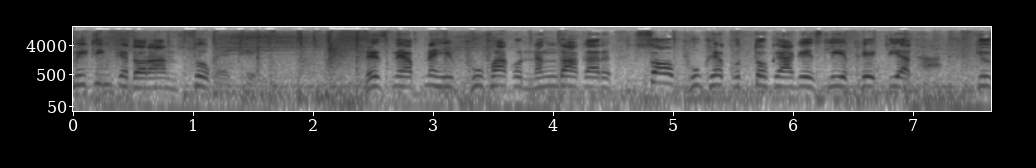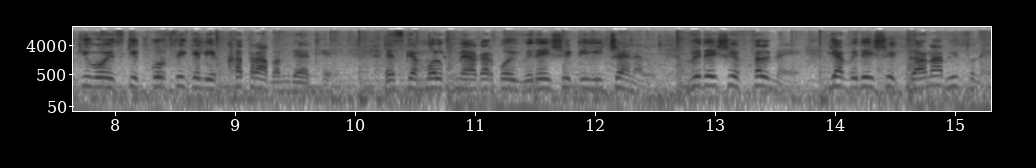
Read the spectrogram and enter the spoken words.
मीटिंग के दौरान सो गए थे। इसने अपने ही फूफा को नंगा कर सौ भूखे कुत्तों के आगे इसलिए फेंक दिया था क्योंकि वो इसकी कुर्सी के लिए खतरा बन गए थे। इसके मुल्क में अगर कोई विदेशी टीवी चैनल, विदेशी फ़िल्में या विदेशी गाना भी सुने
